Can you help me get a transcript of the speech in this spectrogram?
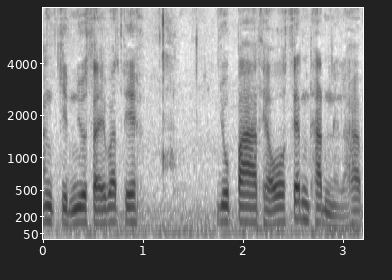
นั่งกินอยู่ใส่บัตเตอยู่ปลาแถวเส้นทันนี่แหละครับ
